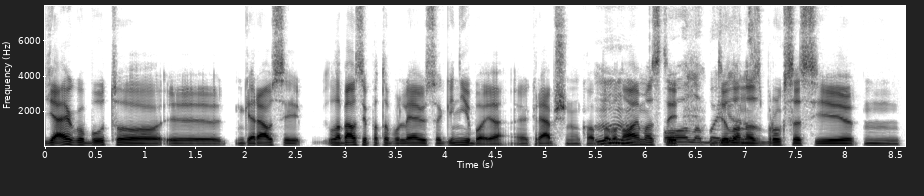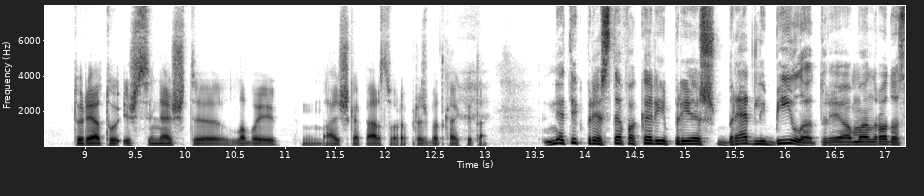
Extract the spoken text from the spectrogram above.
jeigu būtų e, geriausiai labiausiai patobulėjusio gynyboje e, krepšininko mhm. apdovanojimas, mm, tai Dylanas Bruksas jį m, turėtų išsinešti labai aiškę persvarą prieš bet ką kitą. Ne tik prieš Stefą Curry, prieš Bradley Bylą turėjo, man rodos,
